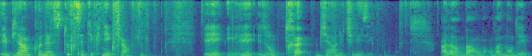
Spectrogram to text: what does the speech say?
eh bien, connaissent toutes ces techniques et ils les ont très bien utilisées. Alors, bah, on, va demander.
